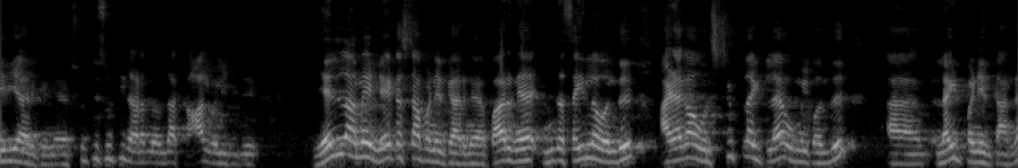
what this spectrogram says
ஏரியா இருக்குங்க. சுற்றி சுற்றி நடந்து வந்தால் கால் வலிக்குது. எல்லாமே லேட்டஸ்டாக பண்ணியிருக்காருங்க பாருங்க இந்த சைடில் வந்து அழகாக ஒரு ஸ்ட்ரிப் லைட்டில் உங்களுக்கு வந்து லைட் பண்ணியிருக்காங்க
